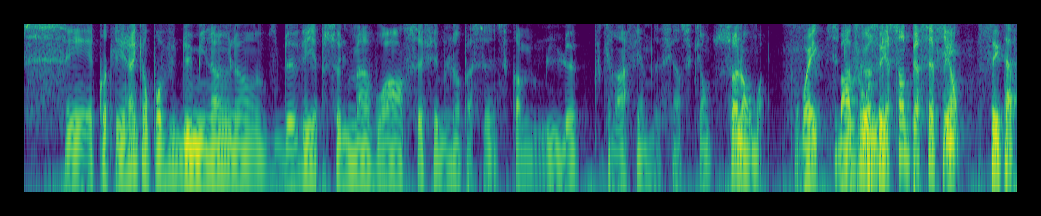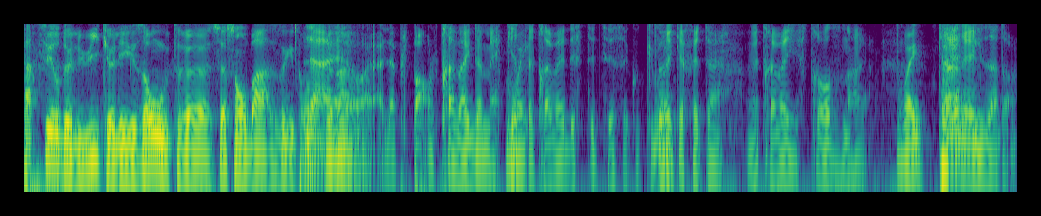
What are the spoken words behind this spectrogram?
C'est, écoute, les gens qui n'ont pas vu 2001, là, vous devez absolument voir ce film-là parce que c'est comme le plus grand film de science-fiction, selon moi. Oui, C'est ben, toujours une question de perception. c'est- à partir de lui que les autres euh, se sont basés, La, probablement. ouais, la plupart, le travail de maquette, le travail d'esthétisme. Écoute, Kubrick a fait un, un travail extraordinaire. Oui. Prêt, réalisateur.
